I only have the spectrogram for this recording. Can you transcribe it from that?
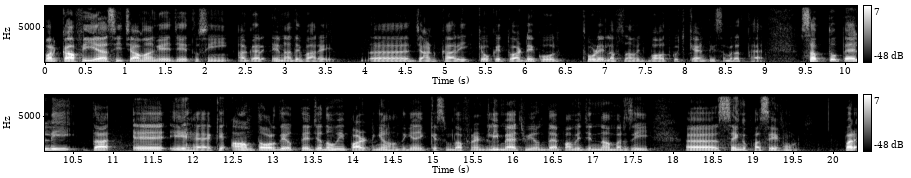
ਪਰ ਕਾਫੀ ਹੈ ਅਸੀਂ ਚਾਹਾਂਗੇ ਜੇ ਤੁਸੀਂ ਅਗਰ ਇਹਨਾਂ ਦੇ ਬਾਰੇ ਜਾਣਕਾਰੀ, ਕਿਉਂਕਿ ਤੁਹਾਡੇ ਕੋਲ ਥੋੜੇ ਲਫ਼ਜ਼ਾਂ ਵਿੱਚ ਬਹੁਤ ਕੁਝ ਕਹਿਣ ਦੀ ਸਮਰੱਥ ਹੈ। ਸਭ ਤੋਂ ਪਹਿਲੀ ਤਾਂ ਇਹ ਹੈ ਕਿ ਆਮ ਤੌਰ ਦੇ ਉੱਤੇ ਜਦੋਂ ਵੀ ਪਾਰਟੀਆਂ ਹੁੰਦੀਆਂ, ਇੱਕ ਕਿਸਮ ਦਾ ਫ੍ਰੈਂਡਲੀ ਮੈਚ ਵੀ ਹੁੰਦਾ ਹੈ ਭਾਵੇਂ ਜਿੰਨਾ ਮਰਜ਼ੀ ਸਿੰਘ ਫਸੇ ਹੋਣ। ਪਰ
